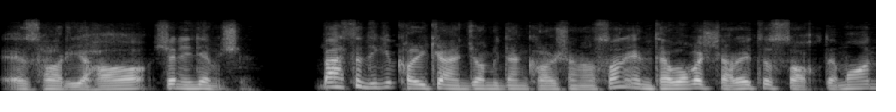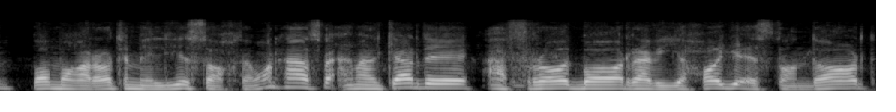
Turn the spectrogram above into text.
اظهاریه ها شنیده میشه. بحث دیگه کاری که انجام میدن کارشناسان انطباق شرایط ساختمان با مقررات ملی ساختمان هست و عملکرد افراد با رویه های استاندارد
